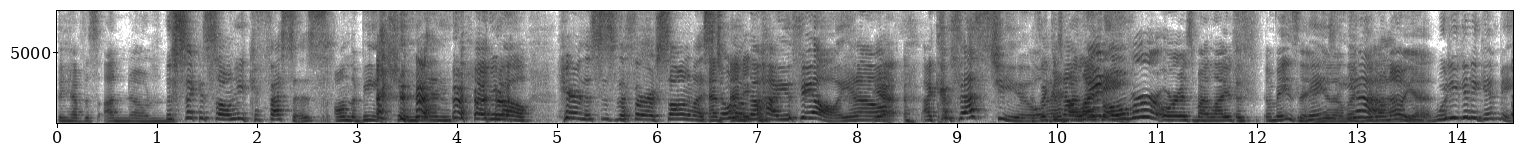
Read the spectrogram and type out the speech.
they have this unknown The second song he confesses on the beach, and then you know, here this is the third song, and I still and don't it- know how you feel. You know, Yeah. I confess to you. It's like, is my I'm life waiting. over or is my life amazing? You know, Amazing, like we don't know yet. What are you gonna give me?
